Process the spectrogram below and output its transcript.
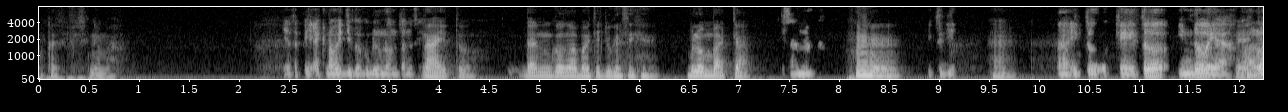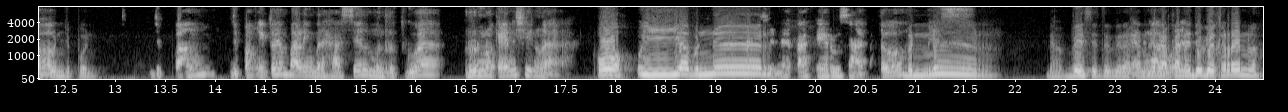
Makasih Cinema. Ya tapi Eknoid juga gue belum nonton sih. Nah itu. Dan gue nggak baca juga sih. Belum baca. Di sana itu dia. Nah itu oke itu Indo ya. Ya, Kalau Jepun Jepun. Jepang, Jepang itu yang paling berhasil menurut gua Runo Kenshin lah. Oh iya bener. Actionnya Takeru Sato. Yes. The best itu gerakan-gerakannya juga keren loh.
